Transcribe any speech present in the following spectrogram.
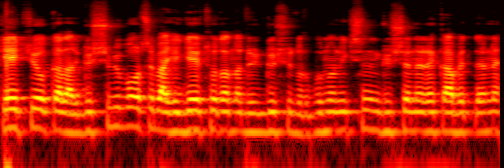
GTO kadar güçlü bir borsa. Belki GTO'dan da güçlüdür. Bunların ikisinin güçlerine, rekabetlerini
